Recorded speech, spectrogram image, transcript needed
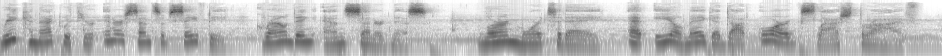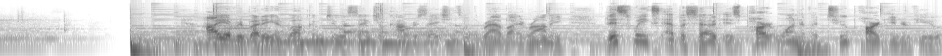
Reconnect with your inner sense of safety, grounding, and centeredness. Learn more today at eomega.org slash thrive. Hi, everybody, and welcome to Essential Conversations with Rabbi Rami. This week's episode is part one of a two part interview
